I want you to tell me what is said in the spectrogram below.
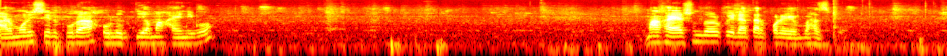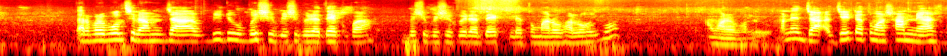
আর মরিচের গুঁড়া, হলুদ দিয়ে মাখাই নিব। মাখায় সুন্দর করে তারপরে ভাজবো। তারপরে বলছিলাম, যা ভিডিও বেশি বেশি করে দেখবা। বেশি বেশি করে দেখলে তোমারও ভালো হইব, আমারও ভালো হইব। মানে যা, যেটা তোমার সামনে আসব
